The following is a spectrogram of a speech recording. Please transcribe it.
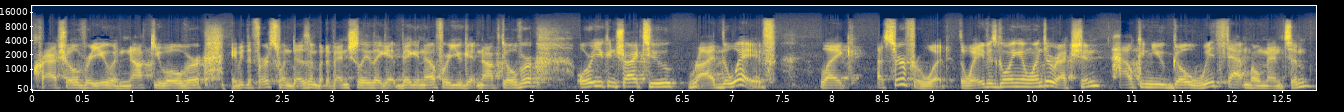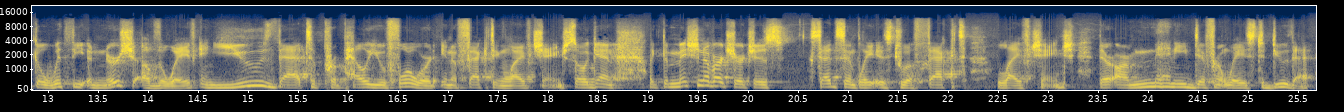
crash over you and knock you over. Maybe the first one doesn't, but eventually they get big enough where you get knocked over. Or you can try to ride the wave like a surfer would. The wave is going in one direction. How can you go with that momentum, go with the inertia of the wave, and use that to propel you forward in affecting life change? So, again, like the mission of our churches, said simply, is to affect life change. There are many different ways to do that.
